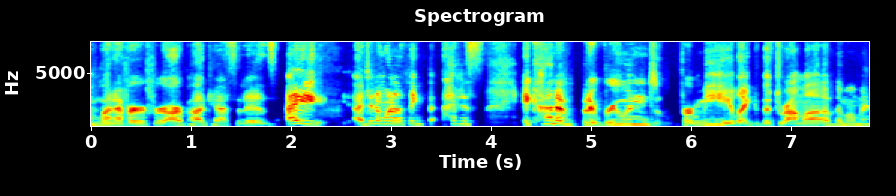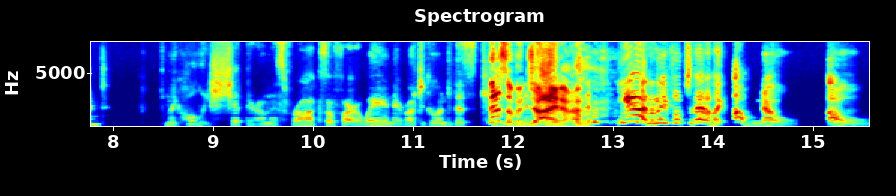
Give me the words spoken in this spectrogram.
whatever for our podcast it is i i didn't want to think that i just it kind of but it ruined for me like the drama of the moment i'm like holy shit they're on this rock so far away and they're about to go into this That's a vagina. and yeah and then they flip to that i'm like oh no oh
